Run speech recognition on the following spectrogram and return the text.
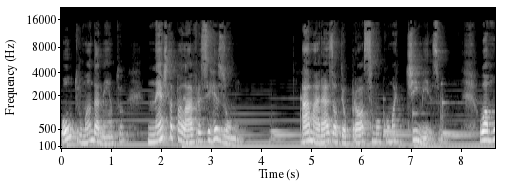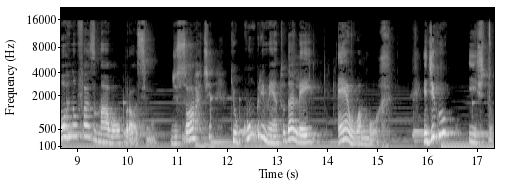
outro mandamento, nesta palavra se resume: Amarás ao teu próximo como a ti mesmo. O amor não faz mal ao próximo, de sorte que o cumprimento da lei é o amor. E digo isto,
